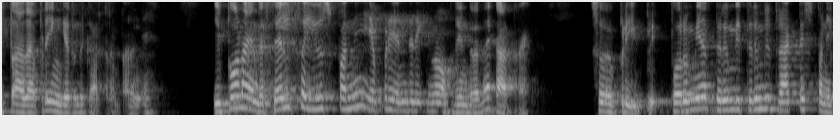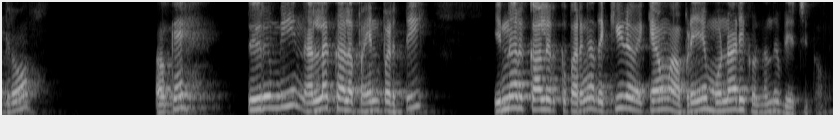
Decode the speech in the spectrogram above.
இப்போ அதை அப்படியே இங்கேருந்து காட்டுறேன் பாருங்கள் இப்போ நான் இந்த செல்ஃபை யூஸ் பண்ணி எப்படி எந்திரிக்கணும் அப்படின்றத காட்டுறேன். ஸோ இப்படி இப்படி பொறுமையாக திரும்பி திரும்பி ப்ராக்டிஸ் பண்ணிக்கிறோம். ஓகே திரும்பி நல்ல காலை பயன்படுத்தி இன்னொரு கால் இருக்கு பாருங்கள் அதை கீழே வைக்காமல் அப்படியே முன்னாடி கொண்டு வந்து இப்படி வச்சுக்கோங்க.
